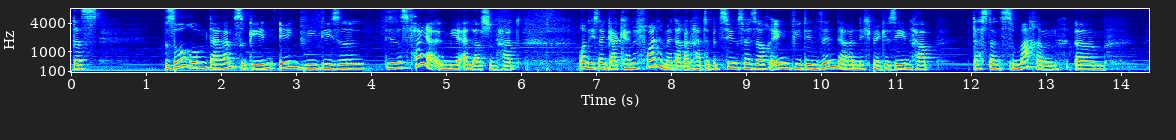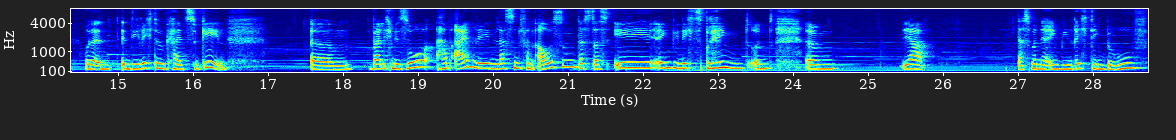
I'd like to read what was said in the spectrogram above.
dass so rum daran zu gehen, irgendwie diese, dieses Feuer in mir erloschen hat. Und ich dann gar keine Freude mehr daran hatte, beziehungsweise auch irgendwie den Sinn daran nicht mehr gesehen habe, das dann zu machen ähm, oder in, in die Richtung halt zu gehen. Ähm, weil ich mir so habe einreden lassen von außen, dass das eh irgendwie nichts bringt und ähm, ja, dass man ja irgendwie einen richtigen Beruf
